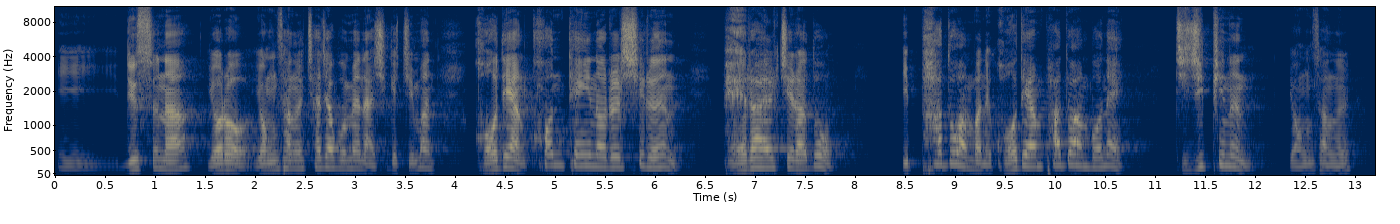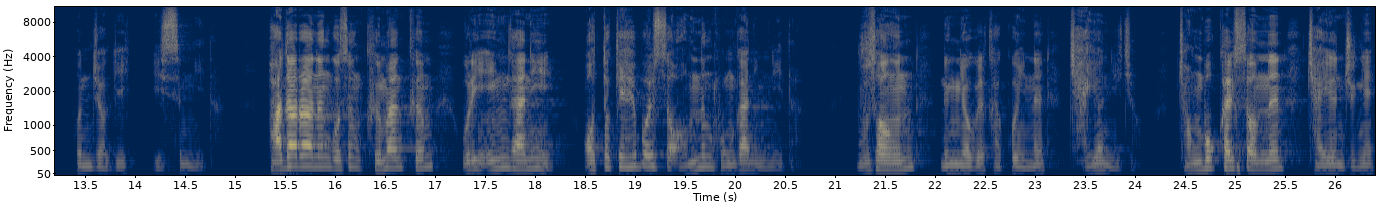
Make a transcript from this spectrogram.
이 뉴스나 여러 영상을 찾아보면 아시겠지만 거대한 컨테이너를 실은 배라 할지라도 이 파도 한 번에 거대한 파도 한 번에 뒤집히는 영상을 본 적이 있습니다. 바다라는 곳은 그만큼 우리 인간이 어떻게 해볼 수 없는 공간입니다. 무서운 능력을 갖고 있는 자연이죠. 정복할 수 없는 자연 중에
